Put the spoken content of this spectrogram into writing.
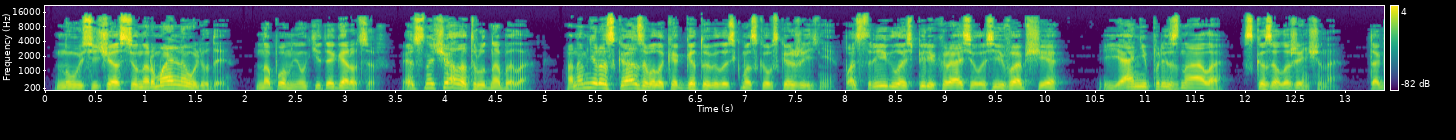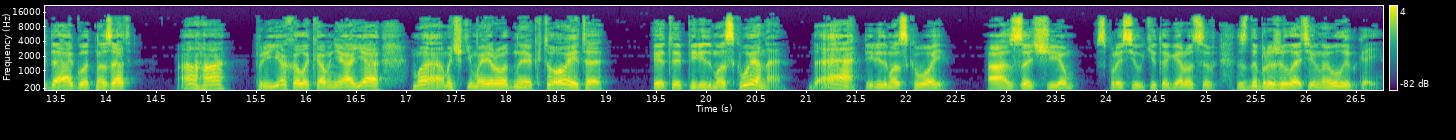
«Ну, сейчас все нормально у Люды», – напомнил Китай-Городцев. «Это сначала трудно было. Она мне рассказывала, как готовилась к московской жизни. Подстриглась, перекрасилась и вообще... «Я не признала», — сказала женщина. «Тогда, год назад...» «Ага, приехала ко мне, а я... Мамочки мои родные, кто это?» «Это перед Москвой она?» «Да, перед Москвой». «А зачем?» — спросил Китогородцев с доброжелательной улыбкой.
